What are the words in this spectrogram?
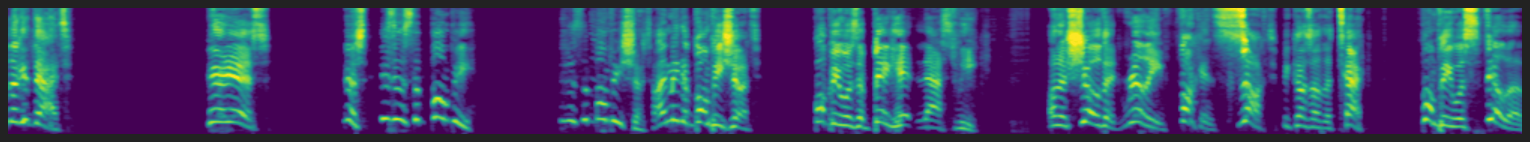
Look at that. Here it is. Yes, this is the Bumpy. It is the Bumpy shirt. I made a Bumpy shirt. Bumpy was a big hit last week on a show that really fucking sucked because of the tech. Bumpy was still a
